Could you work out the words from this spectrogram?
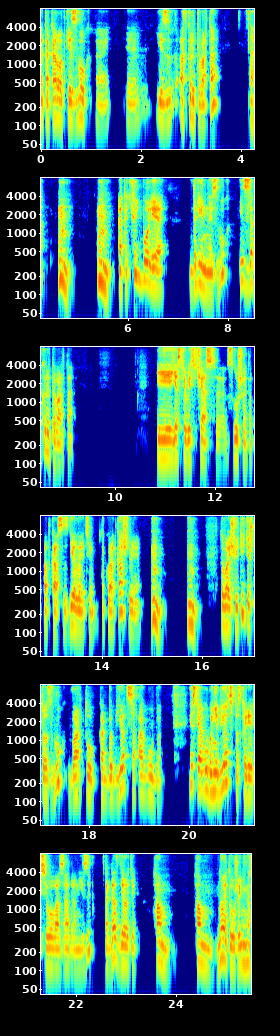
это короткий звук э, э, из открытого рта. А, это чуть более длинный звук из закрытого рта. И если вы сейчас, э, слушая этот подкаст, сделаете такое откашливание, то вы ощутите, что звук во рту как бы бьется о губы. Если о губы не бьется, то, скорее всего, у вас задран язык. Тогда сделайте хам, хам. Но это уже не на,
